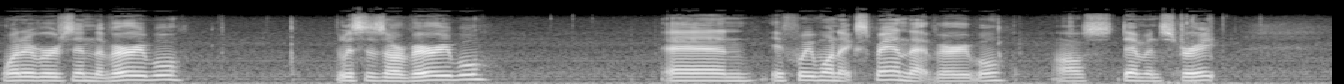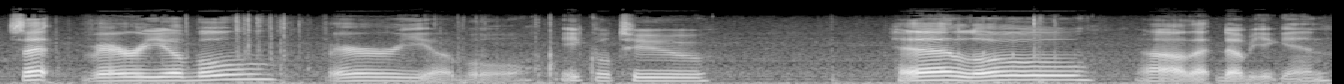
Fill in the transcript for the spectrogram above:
whatever's in the variable? This is our variable. And if we want to expand that variable, I'll demonstrate. Set variable variable equal to hello oh that W again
